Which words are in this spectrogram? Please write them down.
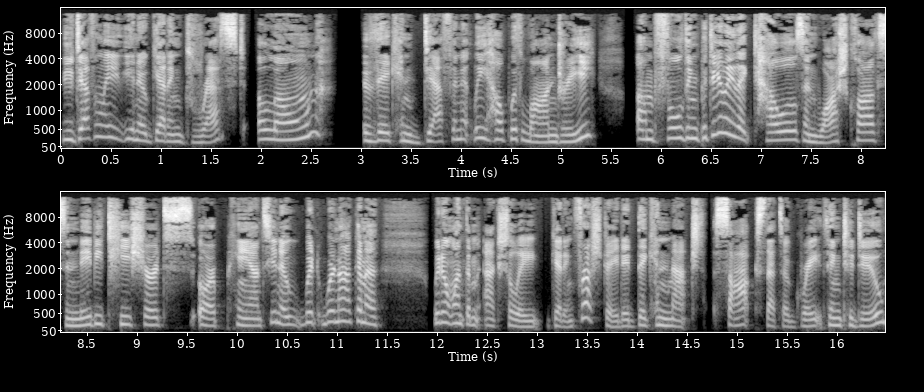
you definitely, you know, getting dressed alone. They can definitely help with laundry. Um, folding, particularly like towels and washcloths and maybe t-shirts or pants. You know, we're not going to, we don't want them actually getting frustrated. They can match socks. That's a great thing to do.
